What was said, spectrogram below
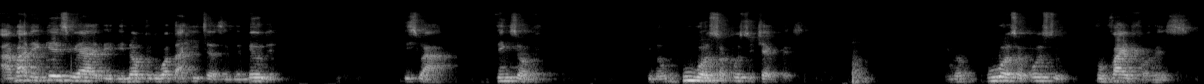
I've had a case where they did not put water heaters in the building. These were things of, you know, who was supposed to check this? You know, who was supposed to provide for this?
